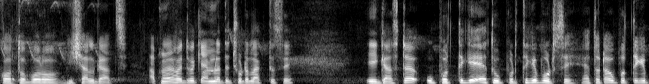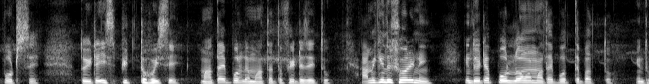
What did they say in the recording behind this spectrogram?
কত বড় বিশাল গাছ। আপনারা হয়তো ক্যামেরাতে ছোটো লাগতেছে এই গাছটা উপর থেকে, এত উপর থেকে পড়ছে, এতটা উপর থেকে পড়ছে। তো এটা স্পিড তো হয়েছে মাথায় পড়লে মাথা তো ফেটে যেত আমি কিন্তু সরি নেই, কিন্তু এটা পড়লেও আমার মাথায় পড়তে পারতো, কিন্তু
